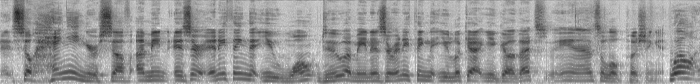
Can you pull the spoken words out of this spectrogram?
eh, so hanging yourself, I mean, is there anything that you won't do? I mean, is there anything that you look at and you go, that's yeah, that's a little pushing it. Well,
